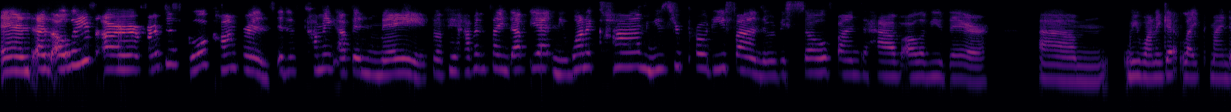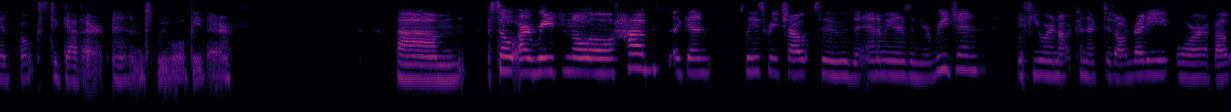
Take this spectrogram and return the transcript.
And as always, our Farm to School conference, it is coming up in May. So if you haven't signed up yet and you want to come, use your Pro D funds. It would be so fun to have all of you there. Um, we want to get like-minded folks together and we will be there. Um, so our regional hubs, again, please reach out to the animators in your region. If you are not connected already or about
